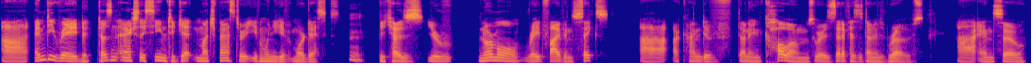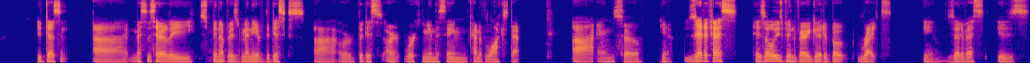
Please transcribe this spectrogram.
uh, MD RAID doesn't actually seem to get much faster even when you give it more disks hmm. because your normal RAID 5 and 6 uh, are kind of done in columns, whereas ZFS is done as rows. Uh, and so it doesn't uh, necessarily spin up as many of the disks, uh, or the disks aren't working in the same kind of lockstep. Uh, and so, you know, ZFS has always been very good about writes. You know, ZFS is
